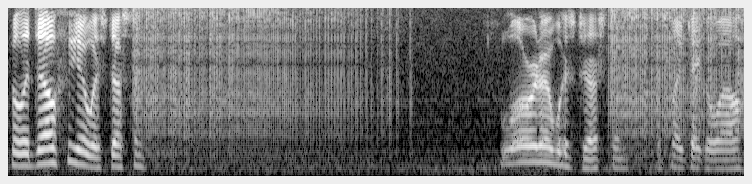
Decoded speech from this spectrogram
Philadelphia was Justin. Florida was Justin. This might take a while.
